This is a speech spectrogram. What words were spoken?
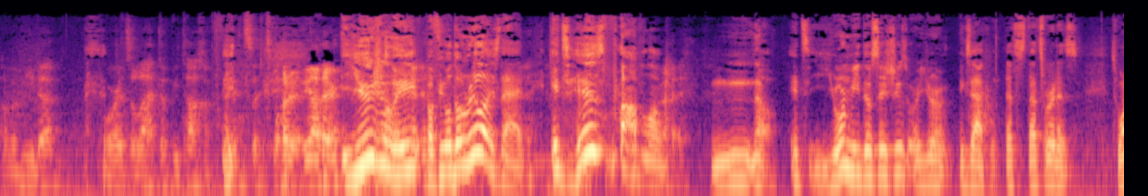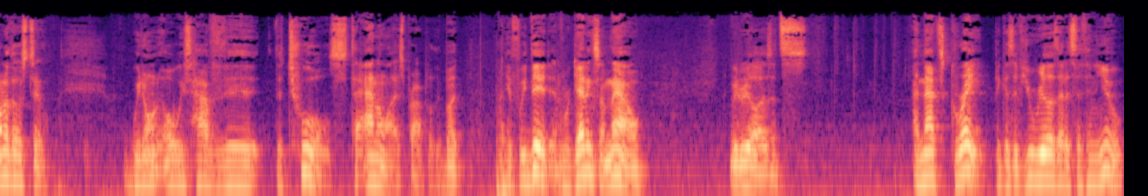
of a mida or it's a lack of bitachon. It's, it's one or the other. Usually, but people don't realize that it's his problem. No, it's your midos issues or your exactly. That's that's where it is. It's one of those two. We don't always have the the tools to analyze properly, but if we did, and we're getting some now, we'd realize it's, and that's great because if you realize that it's within you,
